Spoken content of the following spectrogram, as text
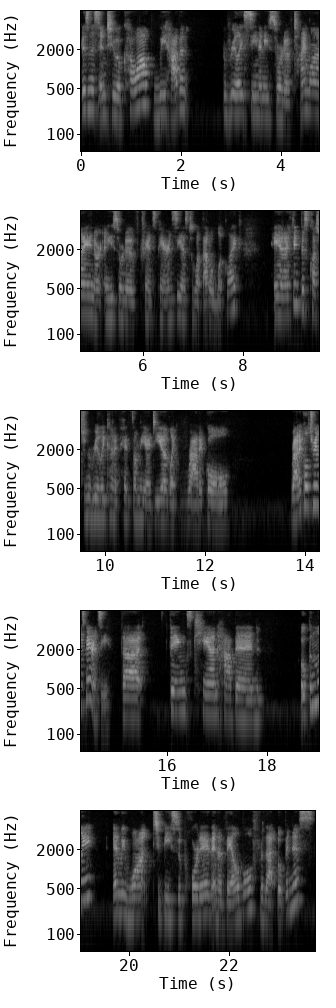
business into a co op, we haven't really seen any sort of timeline or any sort of transparency as to what that'll look like. And I think this question really kind of hits on the idea of like radical radical transparency that things can happen openly and we want to be supportive and available for that openness.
